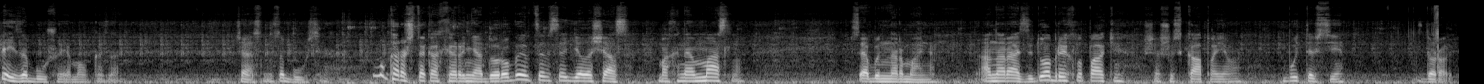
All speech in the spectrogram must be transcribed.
Я й, забув, що я мав казати. Чесно, забувся. Ну, коротше, така херня. Доробив це все діло. Зараз махнемо масло. Все буде нормально. А наразі добрі хлопаки, ще щось капає. Будьте всі здорові.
